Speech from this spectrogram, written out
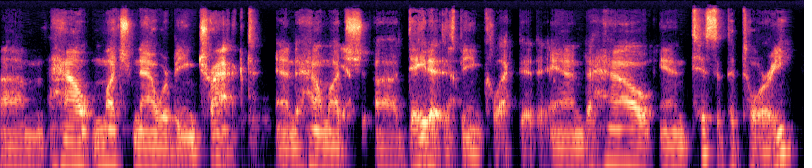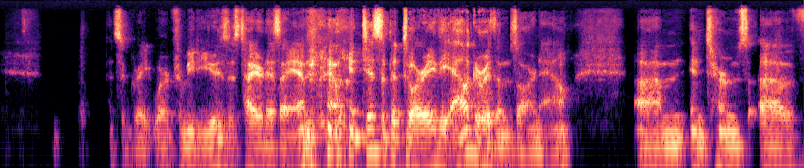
um, how much now we're being tracked and how much uh, data is being collected and how anticipatory. That's a great word for me to use, as tired as I am. How anticipatory the algorithms are now, um, in terms of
